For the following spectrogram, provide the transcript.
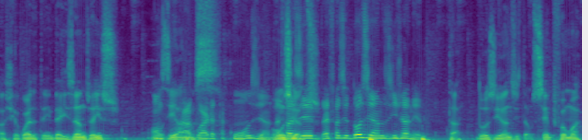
Acho que a Guarda tem 10 anos, é isso? 11 A anos. guarda está com 11 anos. 11 vai, fazer, anos. vai fazer 12 anos em janeiro. Tá, 12 anos, então. Sempre foi uma,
